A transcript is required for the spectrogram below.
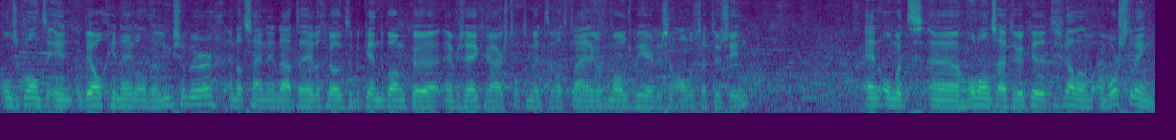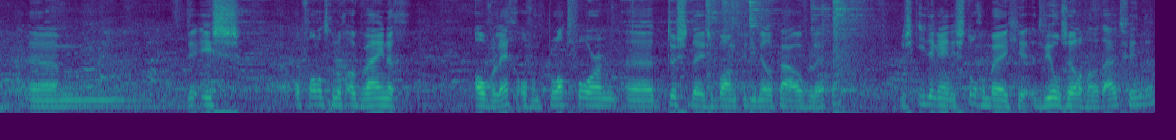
onze klanten in België, Nederland en Luxemburg. En dat zijn inderdaad de hele grote bekende banken en verzekeraars tot en met wat kleinere vermogensbeheerders en alles daartussenin. En om het uh, Hollands uit te drukken, het is wel een, een worsteling. Um, er is opvallend genoeg ook weinig overleg of een platform uh, tussen deze banken die met elkaar overleggen. Dus iedereen is toch een beetje het wiel zelf aan het uitvinden.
